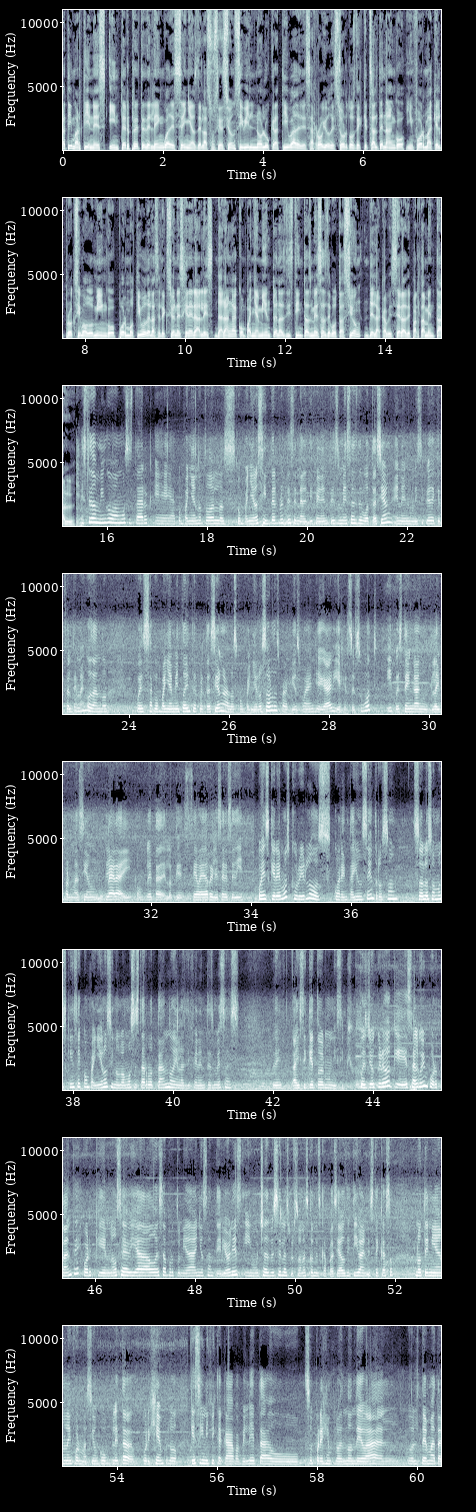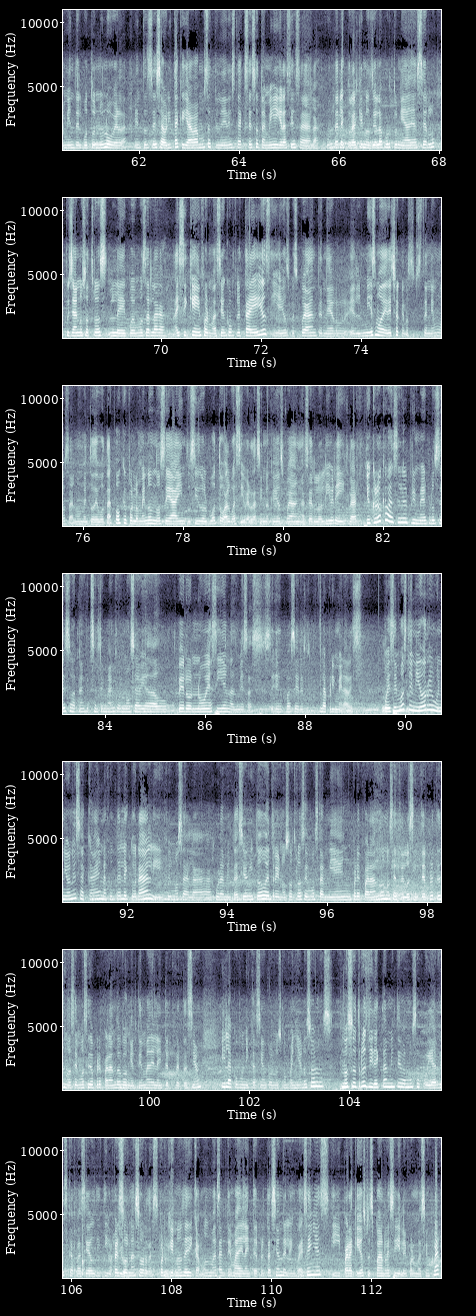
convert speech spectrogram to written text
Katy Martínez, intérprete de lengua de señas de la Asociación Civil No Lucrativa de Desarrollo de Sordos de Quetzaltenango, informa que el próximo domingo, por motivo de las elecciones generales, darán acompañamiento en las distintas mesas de votación de la cabecera departamental. Este domingo vamos a estar eh, acompañando a todos los compañeros intérpretes en las diferentes mesas de votación en el municipio de Quetzaltenango, dando pues acompañamiento de interpretación a los compañeros sordos para que ellos puedan llegar y ejercer su voto y pues tengan la información clara y completa de lo que se vaya a realizar ese día. Pues queremos cubrir los 41 centros, son solo somos 15 compañeros y nos vamos a estar rotando en las diferentes mesas ahí sí que todo el municipio. Pues yo creo que es algo importante porque no se había dado esa oportunidad años anteriores y muchas veces las personas con discapacidad auditiva, en este caso, no tenían la información completa, por ejemplo, qué significa cada papeleta o, por ejemplo, en dónde va el o el tema también del voto nulo, ¿verdad? Entonces ahorita que ya vamos a tener este acceso también y gracias a la Junta Electoral que nos dio la oportunidad de hacerlo, pues ya nosotros le podemos dar la, ahí sí que información completa a ellos y ellos pues puedan tener el mismo derecho que nosotros tenemos al momento de votar o que por lo menos no sea inducido el voto o algo así, ¿verdad? Sino que ellos puedan hacerlo libre y claro. Yo creo que va a ser el primer proceso acá en Quetzaltenango, no se había dado, pero no así en las mesas, va a ser la primera vez. Pues hemos tenido reuniones acá en la Junta Electoral y fuimos a la juramentación y todo. Entre nosotros hemos también preparándonos, entre los intérpretes nos hemos ido preparando con el tema de la interpretación y la comunicación con los compañeros sordos. Nosotros directamente vamos a apoyar discapacidad auditiva, personas sordas, porque nos dedicamos más al tema de la interpretación de lengua de señas y para que ellos pues puedan recibir la información clara.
